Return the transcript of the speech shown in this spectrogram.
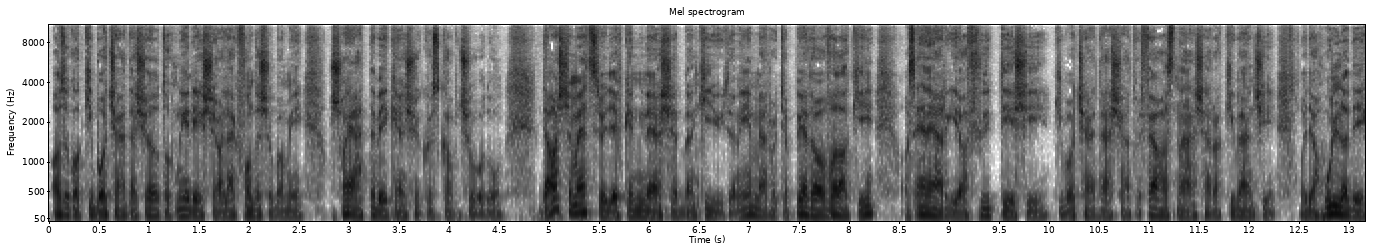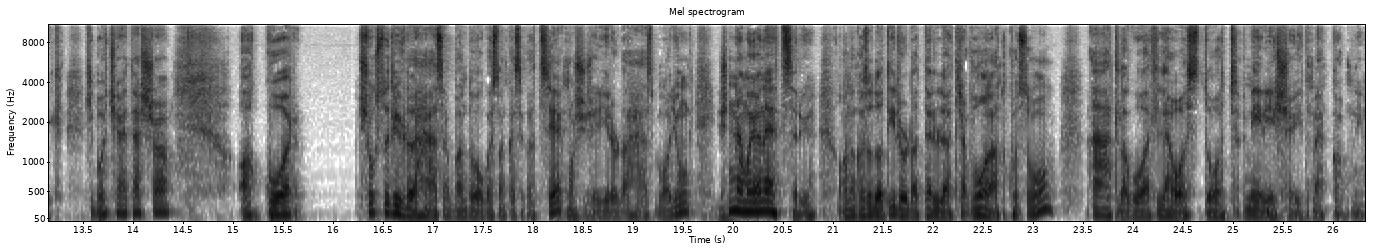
azok a kibocsátási adatok mérése a legfontosabb, ami a saját tevékenységhez kapcsolódó. De az sem egyszerű egyébként minden esetben kigyűjteni, mert hogyha például valaki az energia fűtési kibocsátását vagy felhasználására kíváncsi, vagy a hulladék kibocsátásra, akkor Sokszor irodaházakban dolgoznak ezek a cégek, most is egy irodaházban vagyunk, és nem olyan egyszerű annak az adott iroda területre vonatkozó, átlagolt, leosztott méréseit megkapni.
